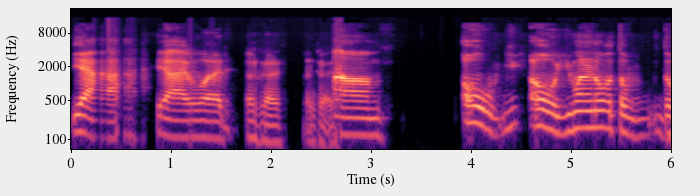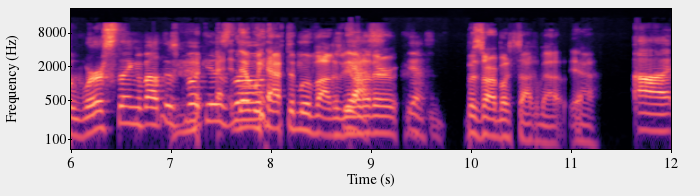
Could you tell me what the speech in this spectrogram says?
yeah yeah i would Okay. Okay. um oh you oh you want to know what the the worst thing about this book is And then we have to move on because we have Yes, another yes bizarre book to talk about. Yeah. uh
